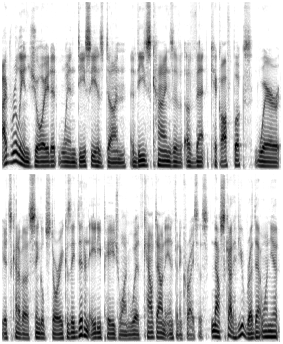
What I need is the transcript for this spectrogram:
I've really enjoyed it when DC has done these kinds of event kickoff books where it's kind of a single story because they did an 80 page one with Countdown to Infinite Crisis. Now, Scott, have you read that one yet?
